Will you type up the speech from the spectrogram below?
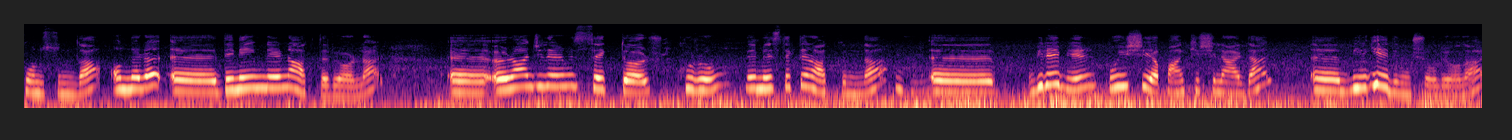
konusunda onlara deneyimlerini aktarıyorlar. E, öğrencilerimiz sektör, kurum ve meslekler hakkında e, birebir bu işi yapan kişilerden e, bilgi edinmiş oluyorlar.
